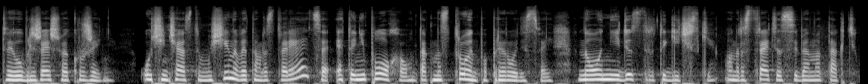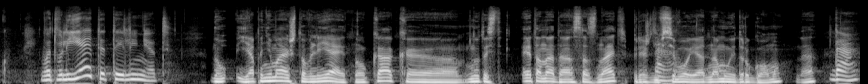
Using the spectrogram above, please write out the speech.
твоего ближайшего окружения. Очень часто мужчина в этом растворяется. Это неплохо, он так настроен по природе своей. Но он не идет стратегически. Он растратил себя на тактику. Вот влияет это или нет? Ну, я понимаю, что влияет, но как... Э, ну, то есть это надо осознать, прежде да. всего, и одному, и другому, да? Да.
